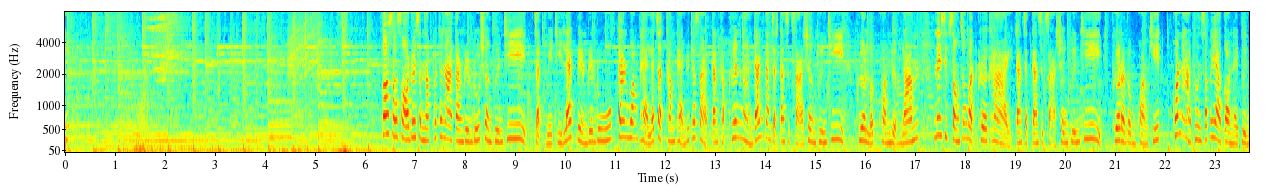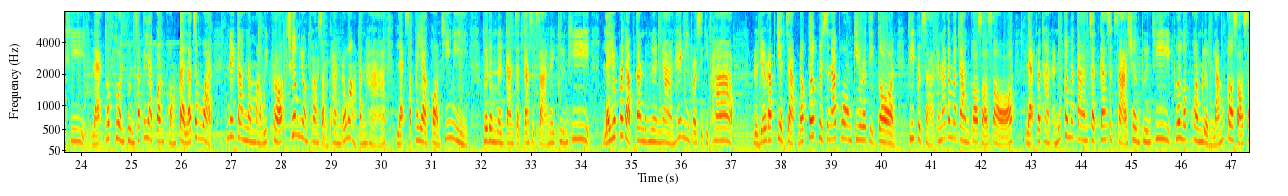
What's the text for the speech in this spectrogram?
อสศโดยสำนักพัฒนาการเรียนรู้เชิงพื้นที่ จัดเวทีแลกเปลี่ยนเรียนรู้ การวางแผนและจัดทำแผนยุทธศาสตร์การขับเคลื่อนงานด้านการจัดการศึกษาเชิงพื้นที่ เพื่อลดความเหลื่อมล้ำ ใน 12 จังหวัดเครือข่าย การจัดการศึกษาเชิงพื้นที่ เพื่อระดมความคิด ค้นหาทุนทรัพยากรในพื้นที่ และทบทวนทุนทรัพยากรของแต่ละจังหวัด ในการนำมาวิเคราะห์เชื่อมโยงความสัมพันธ์ระหว่างปัญหา และทรัพยากรที่มี เพื่อดำเนินการจัดการศึกษาในพื้นที่ และยกระดับการดำเนินงานให้มีประสิทธิภาพ โดยได้รับเกียรติจากดรกฤษณพงศ์กิรติกร ที่ปรึกษาคณะกรรมการ กสศและประธานอนุกรรมการจัดการศึกษาเชิงพื้นที่ เพื่อลดความเหลื่อมล้ำ กสศ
